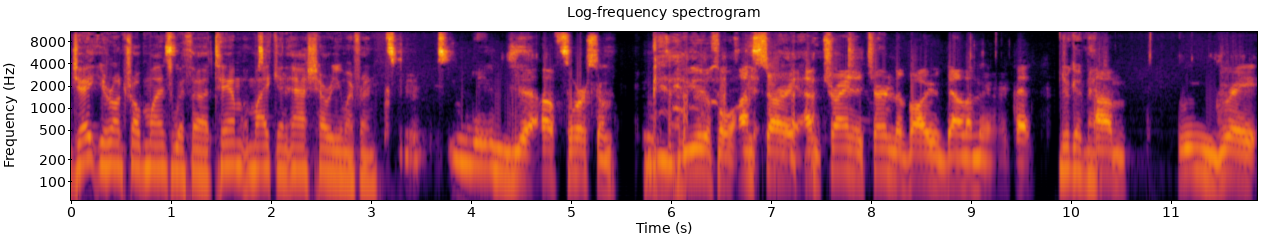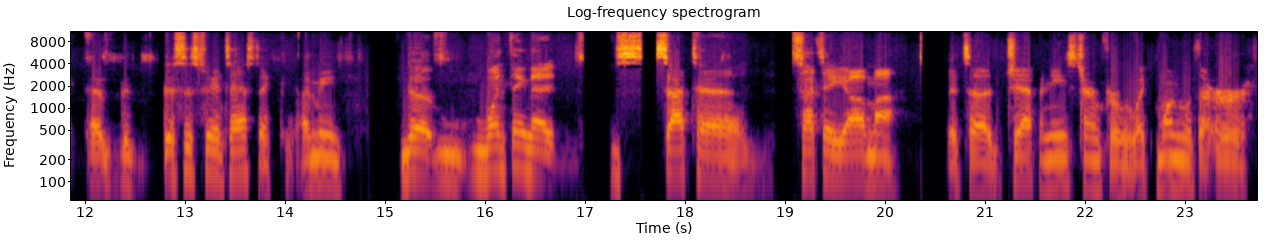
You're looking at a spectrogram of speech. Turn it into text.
Jay, you're on Troubled Minds with uh, Tam, Mike, and Ash. How are you, my friend? Yeah, foursome. Beautiful. I'm sorry. I'm trying to turn the volume down on the iPad. You're good, man. Um, great. Uh, this is fantastic. I mean, the one thing that Sata Satayama, it's a Japanese term for like one with the earth.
